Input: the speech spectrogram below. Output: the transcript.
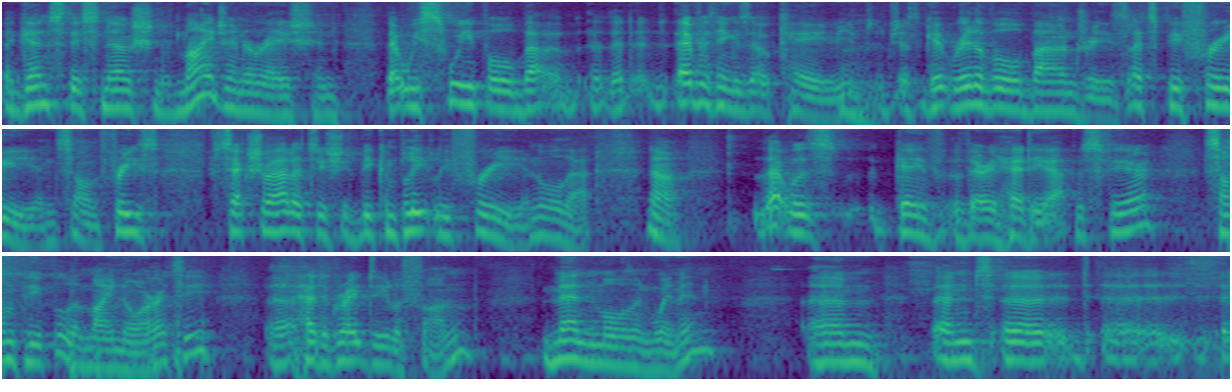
against this notion of my generation that we sweep all, that everything is okay, you just get rid of all boundaries, let's be free, and so on. Free sexuality should be completely free, and all that. Now, that was gave a very heady atmosphere. Some people, a minority, uh, had a great deal of fun, men more than women. Um, and uh, uh,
